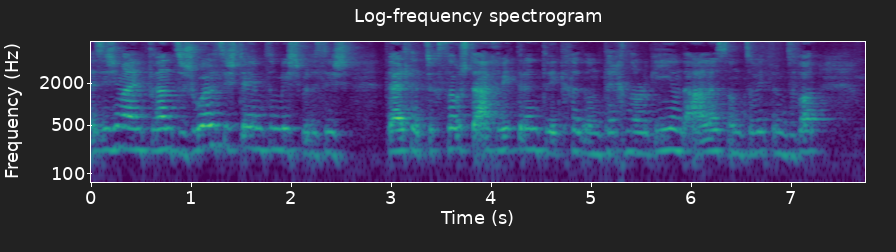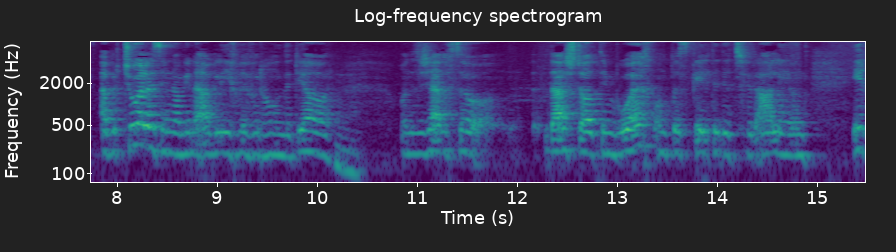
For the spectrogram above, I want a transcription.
es ist, ich meine, das ganze Schulsystem zum Beispiel, das ist die Welt hat sich so stark weiterentwickelt und Technologie und alles und so weiter und so fort. Aber die Schulen sind noch genau gleich wie vor 100 Jahren. Mhm. Und es ist einfach so, das steht im Buch und das gilt jetzt für alle. Und ich,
